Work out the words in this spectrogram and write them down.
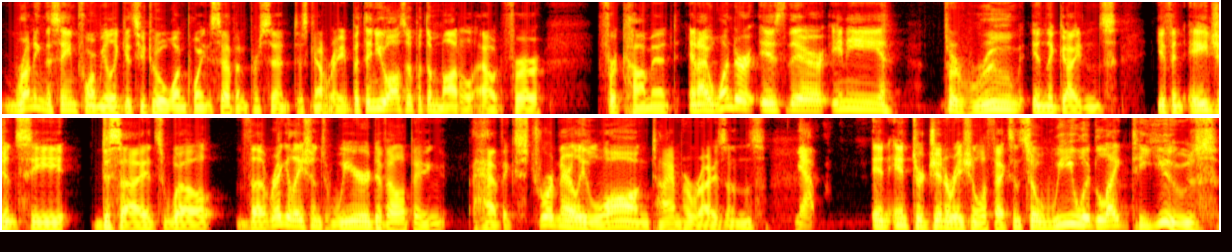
running the same formula gets you to a 1.7% discount rate, but then you also put the model out for for comment. And I wonder, is there any sort of room in the guidance if an agency decides, well, the regulations we're developing have extraordinarily long time horizons. Yeah. And intergenerational effects. And so we would like to use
